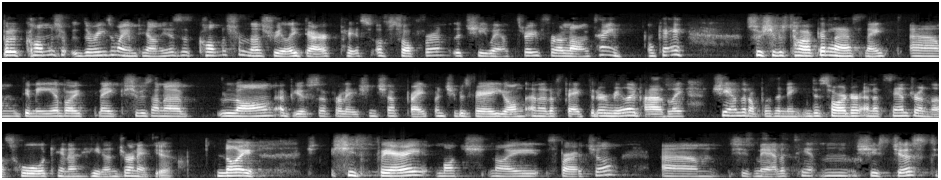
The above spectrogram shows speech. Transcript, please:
But it comes the reason why i'm telling you is it comes from this really dark place of suffering that she went through for a long time okay? So she was talking last night um to me about like she was on a long abusive relationship right when she was very young and it affected her really badly. She ended up with an eating disorder and it sent her on this whole kind of healing journey. Yeah. now she's very much now spiritual um, she's meditating. She's just,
